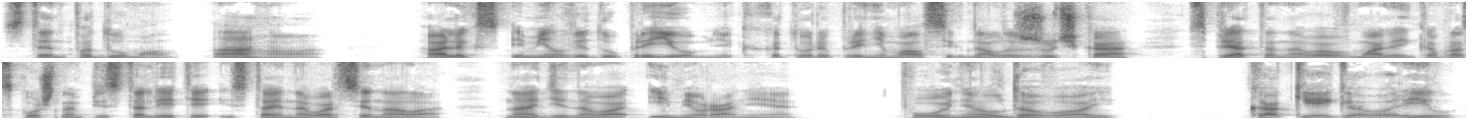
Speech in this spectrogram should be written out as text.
Стэн подумал. Ага. Алекс имел в виду приемник, который принимал сигналы с жучка, спрятанного в маленьком роскошном пистолете из тайного арсенала, найденного ими ранее. «Понял, давай». «Как я и говорил,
